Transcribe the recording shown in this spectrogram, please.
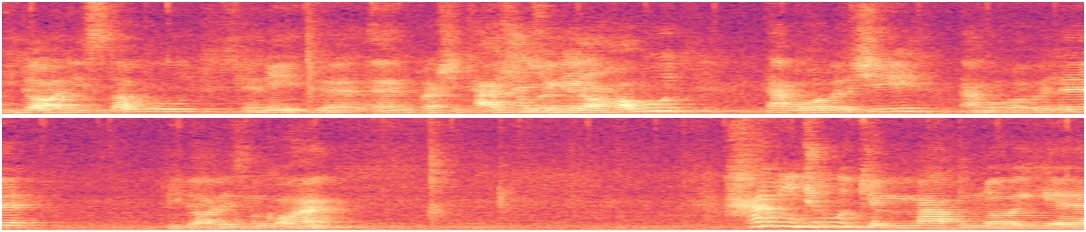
ایدئالیستا بود یعنی تجربه گراها بود در مقابل چی؟ در مقابل ایدئالیسم کهن همینجا بود که مبنای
